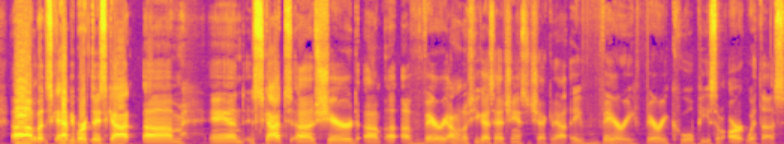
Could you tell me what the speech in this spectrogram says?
uh, but happy birthday, Scott. Um, and Scott uh, shared um, a, a very. I don't know if you guys had a chance to check it out. A very, very cool piece of art with us.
